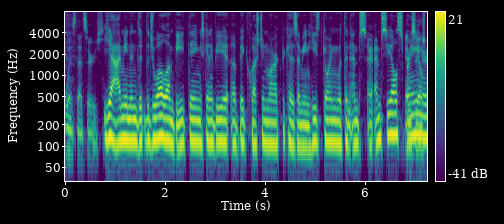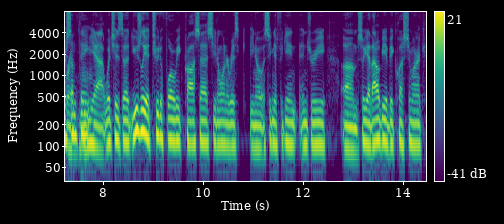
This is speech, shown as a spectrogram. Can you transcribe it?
wins that series. Yeah, I mean, and the, the Joel Embiid thing is going to be a, big question mark because I mean he's going with an M- MCL sprain MCL or sprain, something. mhm. Yeah, which is a, usually a two to four week process. You don't want to risk you know a significant injury. Um, so yeah, that'll be a big question mark.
